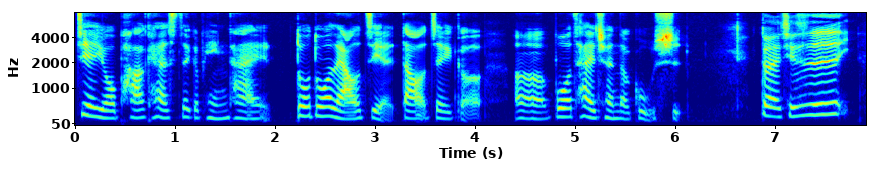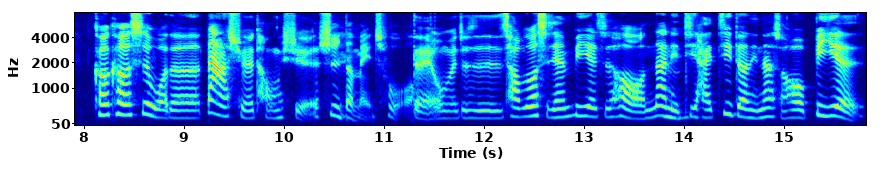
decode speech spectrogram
借由 Podcast 这个平台多多了解到这个呃菠菜圈的故事。对，其实。科科是我的大学同学，是的，没错。对，我们就是差不多时间毕业之后，那你记还记得你那时候毕业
